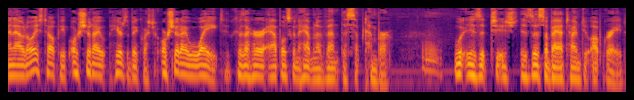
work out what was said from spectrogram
And I would always tell people, or should I? Here's the big question: or should I wait because I heard Apple's going to have an event this September? Wh- Is it? Is this a bad time to upgrade?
